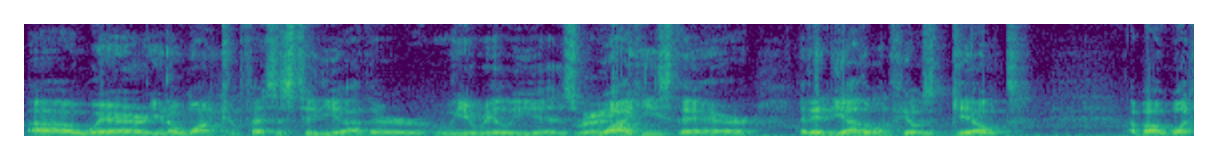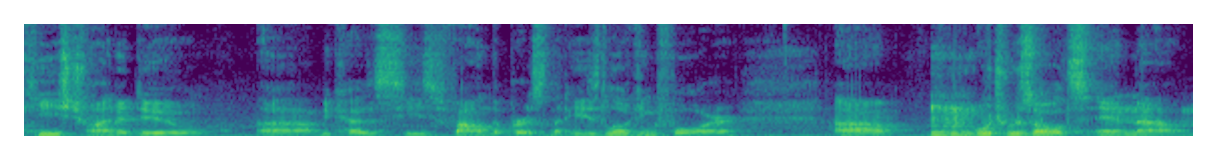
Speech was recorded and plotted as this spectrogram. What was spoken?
uh, where you know one confesses to the other who he really is Right. why he's there and then the other one feels guilt about what he's trying to do uh, because he's found the person that he's looking for, um, which results in. Um,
